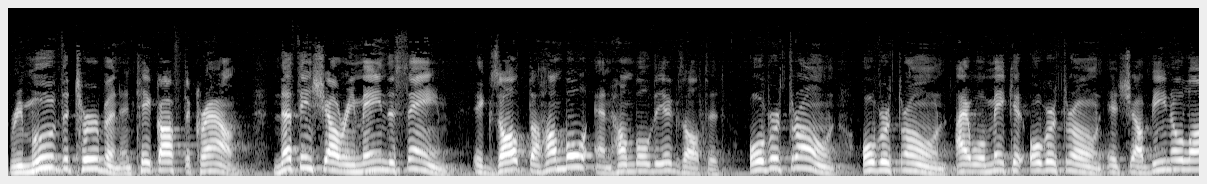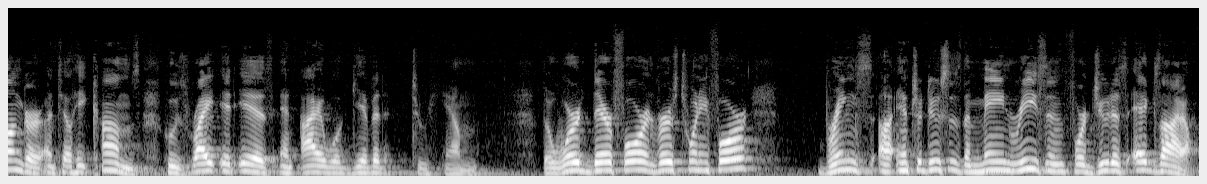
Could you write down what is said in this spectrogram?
Remove the turban and take off the crown. Nothing shall remain the same. Exalt the humble and humble the exalted. Overthrown, overthrown. I will make it overthrown. It shall be no longer until he comes, whose right it is, and I will give it to him. The word therefore in verse 24 brings uh, introduces the main reason for Judah's exile.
